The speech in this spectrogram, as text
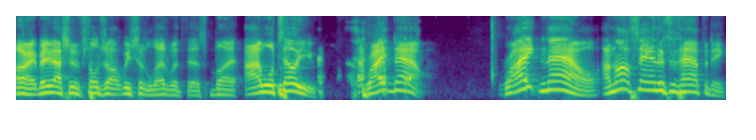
All right, maybe I should have told y'all we should have led with this, but I will tell you right now, right now, I'm not saying this is happening,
